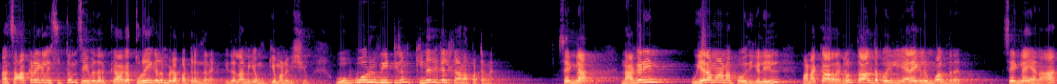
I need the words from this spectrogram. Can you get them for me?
அந்த சாக்கடைகளை சுத்தம் செய்வதற்காக துளைகளும் விடப்பட்டிருந்தன. இதெல்லாம் மிக முக்கியமான விஷயம். ஒவ்வொரு வீட்டிலும் கிணறுகள் காணப்பட்டன. சரிங்களா? நகரின் உயரமான பகுதிகளில் பணக்காரர்களும் தாழ்ந்த பகுதியில் ஏழைகளும் வாழ்ந்தனர். சரிங்களா? ஏன்னா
